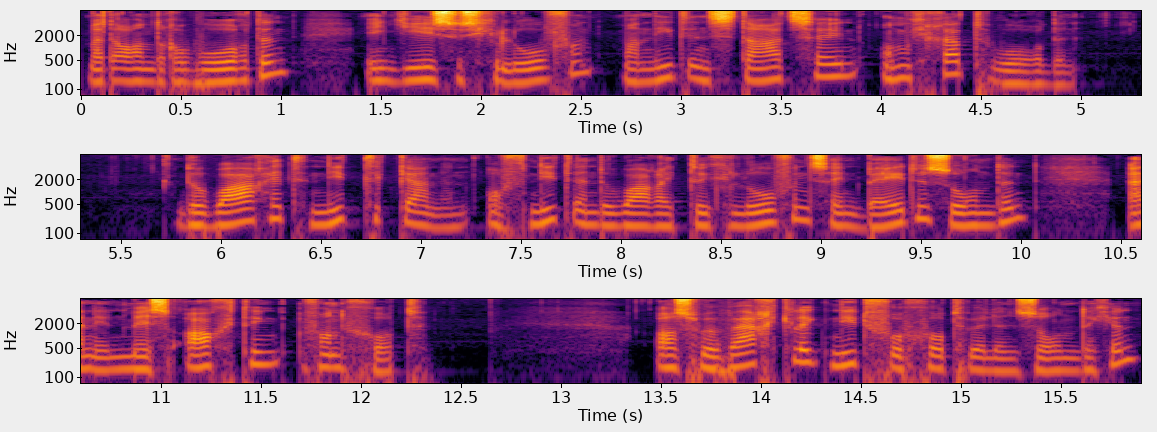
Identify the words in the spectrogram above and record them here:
met andere woorden, in Jezus geloven, maar niet in staat zijn om gered te worden. De waarheid niet te kennen of niet in de waarheid te geloven zijn beide zonden en in misachting van God. Als we werkelijk niet voor God willen zondigen,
